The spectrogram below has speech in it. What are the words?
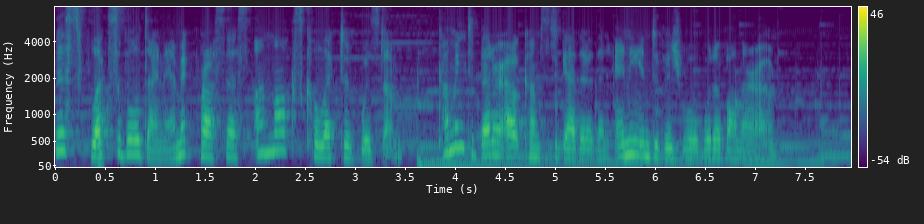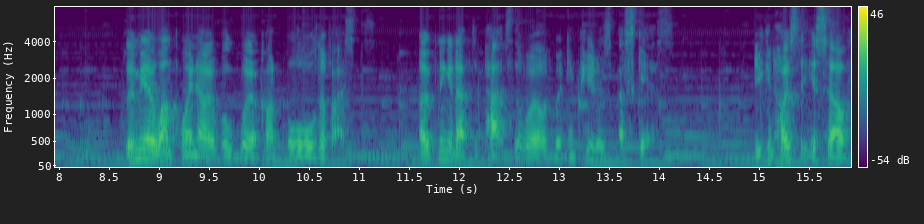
This flexible, dynamic process unlocks collective wisdom, coming to better outcomes together than any individual would have on their own. Loomio 1.0 will work on all devices, opening it up to parts of the world where computers are scarce. You can host it yourself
